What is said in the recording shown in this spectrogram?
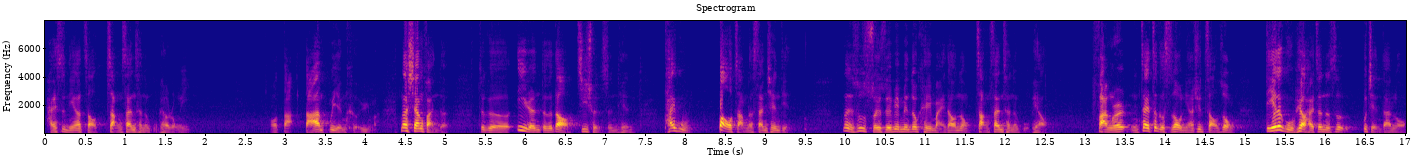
还是你要找涨三成的股票容易？哦，答答案不言可喻嘛。那相反的，这个一人得道鸡犬升天，台股暴涨了三千点，那你是不是随随便便都可以买到那种涨三成的股票？反而你在这个时候你要去找这种跌的股票，还真的是不简单喽。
